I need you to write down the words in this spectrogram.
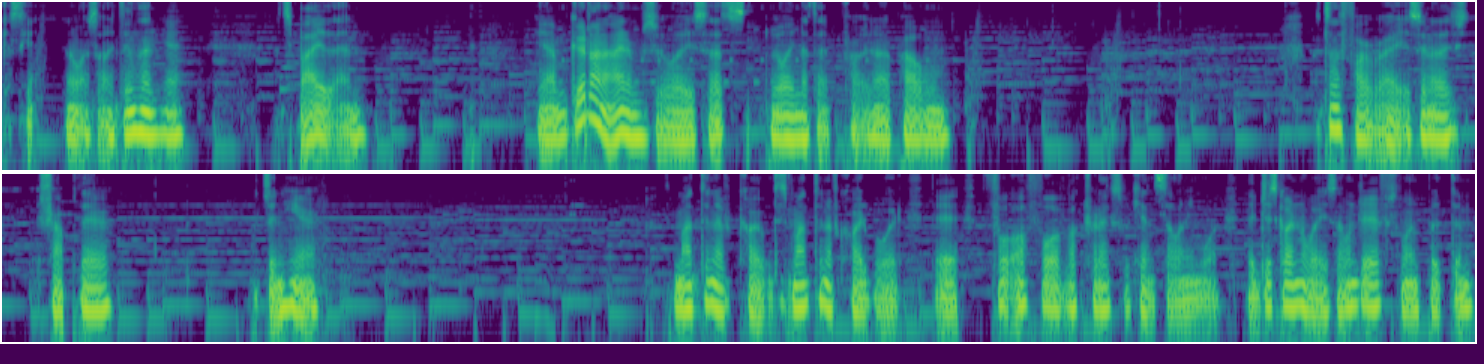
Guess I don't want to sell anything then, yeah. Let's buy then. Yeah, I'm good on items really, so that's really not that pro not a problem. What's on the far right? Is another shop there? What's in here? The mountain of card this mountain of cardboard. They're full all full of electronics we can't sell anymore. They've just going away, so I wonder if someone put them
